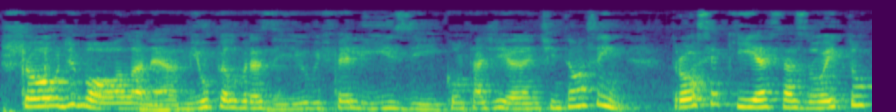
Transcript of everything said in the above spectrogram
show de bola, né? Mil pelo Brasil e feliz e contagiante. Então, assim, trouxe aqui essas oito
